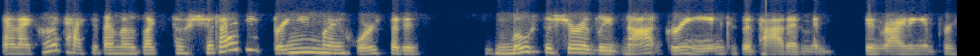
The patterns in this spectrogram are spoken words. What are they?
And I contacted them. I was like, so should I be bringing my horse that is most assuredly not green because I've had him and been riding him for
